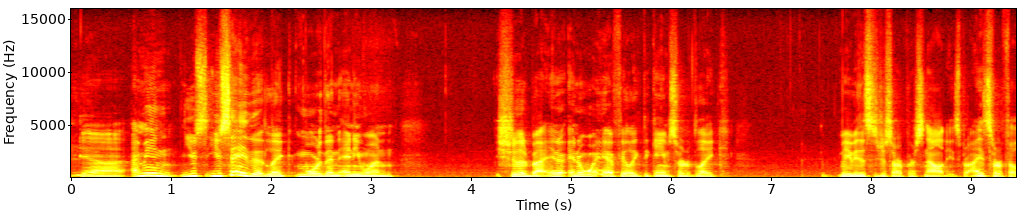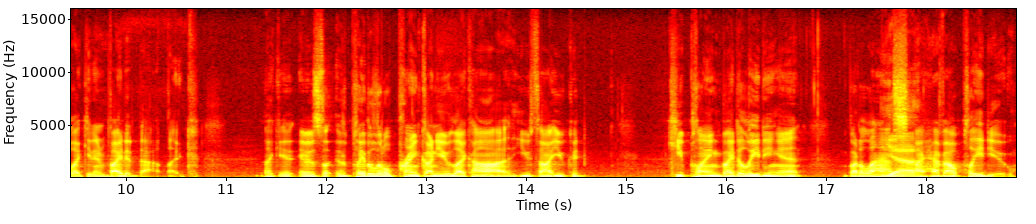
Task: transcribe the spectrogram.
Yeah, I mean, you you say that like more than anyone should, but in a, in a way, I feel like the game sort of like maybe this is just our personalities, but I sort of felt like it invited that. Like, like it, it was it played a little prank on you. Like, ah, you thought you could keep playing by deleting it, but alas, Yeah. I have outplayed you.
